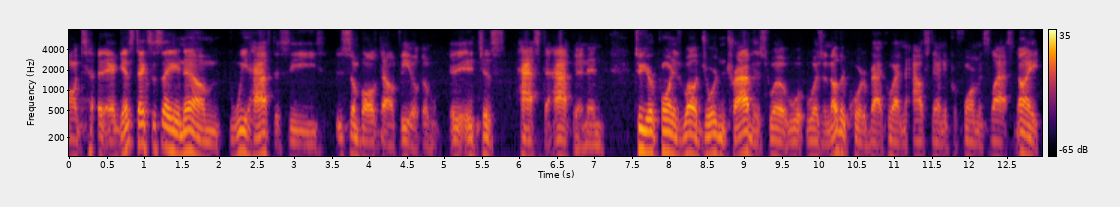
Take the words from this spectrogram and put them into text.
on t- against Texas A&M, we have to see some balls downfield. It, it, just has to happen. And to your point as well, Jordan Travis was, was another quarterback who had an outstanding performance last night.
